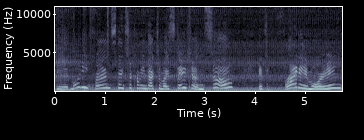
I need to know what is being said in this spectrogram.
Good morning, friends. Thanks for coming back to my station. So, it's Friday morning.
